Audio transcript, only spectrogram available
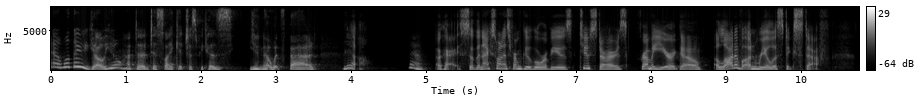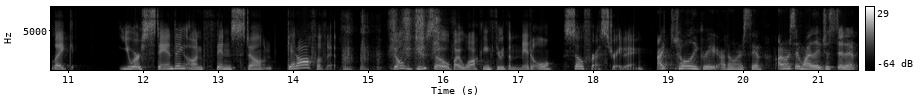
Yeah, well, there you go. You don't have to dislike it just because you know it's bad. Yeah. Yeah. Okay, so the next one is from Google Reviews, two stars from a year ago. A lot of unrealistic stuff. Like, you are standing on thin stone. Get off of it. Don't do so by walking through the middle. So frustrating. I totally agree. I don't understand. I don't understand why they just didn't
